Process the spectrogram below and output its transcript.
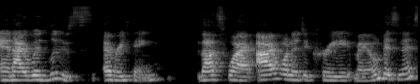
and I would lose everything. That's why I wanted to create my own business,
